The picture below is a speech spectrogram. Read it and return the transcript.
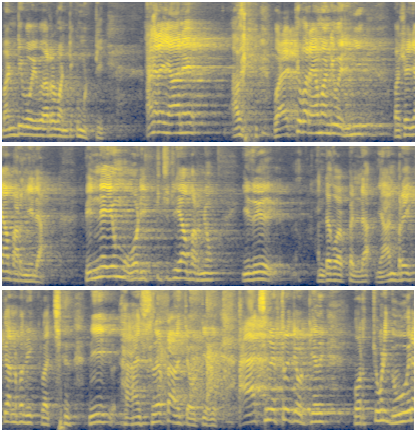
വണ്ടി പോയി വേറെ വണ്ടിക്ക് മുട്ടി. അങ്ങനെ ഞാൻ അവർ വഴക്ക് പറയാൻ വേണ്ടി ഒരുങ്ങി. പക്ഷേ ഞാൻ പറഞ്ഞില്ല. പിന്നെയും ഓടിപ്പിച്ചിട്ട് ഞാൻ പറഞ്ഞു ഇത് എന്റെ കുഴപ്പമില്ല. ഞാൻ ബ്രേക്ക് കണ്ടപ്പോൾ നീ ക്ലച്ച് നീ ആക്സിലേറ്ററാണ് ചവിട്ടിയത്. ആക്സിലേറ്റർ ചവിട്ടിയത് കുറച്ചുകൂടി ദൂരെ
